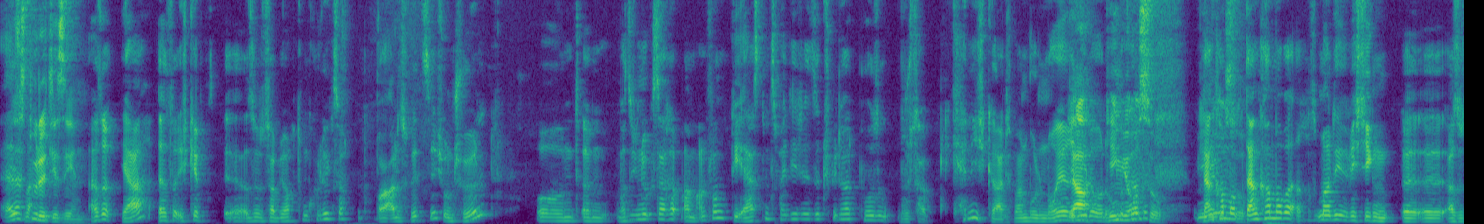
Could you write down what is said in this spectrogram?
Wie hast du das gesehen? Also, ja, also ich gebe, also das habe ich auch zum Kollegen gesagt, war alles witzig und schön. Und ähm, was ich nur gesagt habe, am Anfang, die ersten zwei die sie gespielt hat, wo, so, wo ich sage, die kenne ich gar nicht, waren wohl neuere Ja, Lieder oder ging mir auch so. Dann kam, so. dann kam aber mal die richtigen, äh, äh, also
